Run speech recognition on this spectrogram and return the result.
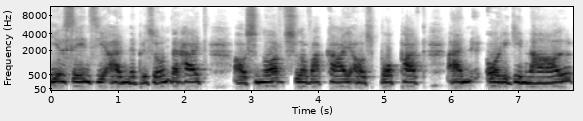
Hier sehen Sie eine Besonderheit aus Nordslowakei, aus Boppard, ein Originalschuh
